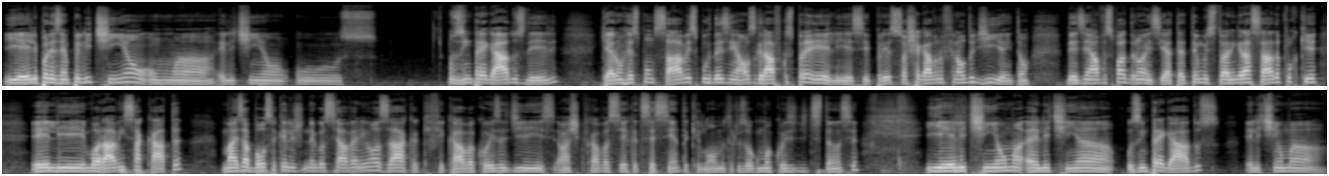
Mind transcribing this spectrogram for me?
E ele, por exemplo, ele tinha uma, ele tinha os os empregados dele que eram responsáveis por desenhar os gráficos para ele. E esse preço só chegava no final do dia, então desenhava os padrões. E até tem uma história engraçada porque ele morava em Sakata, mas a bolsa que ele negociava era em Osaka, que ficava coisa de, acho que ficava cerca de 60 quilômetros, alguma coisa de distância. E ele tinha uma, ele tinha os empregados, ele tinha uma,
